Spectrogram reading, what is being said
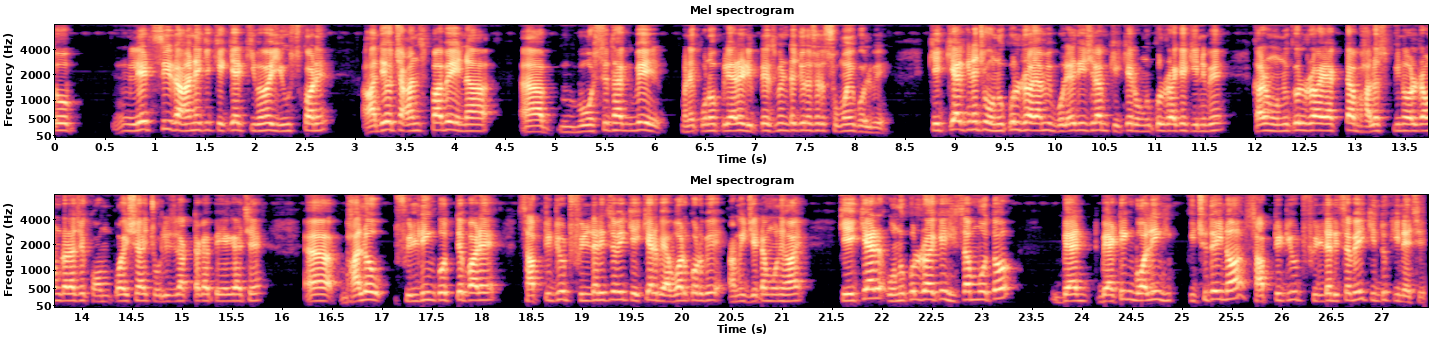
তো লেট সি রাহানেকে কে কে আর কীভাবে ইউজ করে। আদেও চান্স পাবে না বসে থাকবে মানে কোনো প্লেয়ারের রিপ্লেসমেন্টের জন্য সেটা সময় বলবে। কে কে আর কিনেছে? অনুকূল রয়, আমি বলে দিয়েছিলাম কে কে অনুকূল রয়কে কিনবে। কারণ অনুকূল রয় একটা ভালো স্পিন অলরাউন্ডার আছে, কম পয়সায় চল্লিশ লাখ টাকা পেয়ে গেছে। ভালো ফিল্ডিং করতে পারে সাবস্টিটিউট ফিল্ডার হিসেবে কে কে আর ব্যবহার করবে, আমি যেটা মনে হয়। কে কে আর অনুকূল রয়কে হিসাব মতো ব্যাট ব্যাটিং বলিং কিছুতেই নয় সাবস্টিটিউট ফিল্ডার হিসেবেই কিন্তু কিনেছে।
